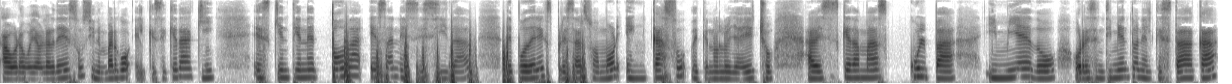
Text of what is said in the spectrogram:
ahora voy a hablar de eso. Sin embargo, el que se queda aquí es quien tiene toda esa necesidad de poder expresar su amor en caso de que no lo haya hecho. A veces queda más culpa y miedo o resentimiento en el que está acá,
